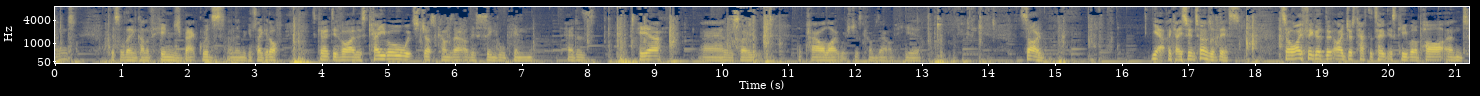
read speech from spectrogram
And this will then kind of hinge backwards, and then we can take it off. It's connected via this cable, which just comes out of this single pin headers here, and also the power light which just comes out of here. So, yeah, okay, so in terms of this, so I figured that I just have to take this keyboard apart and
